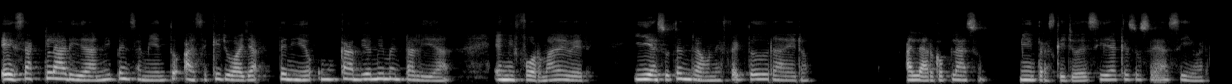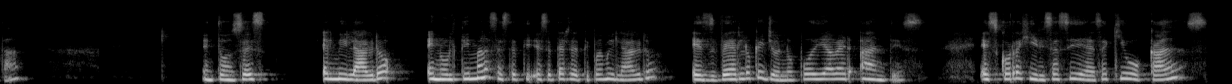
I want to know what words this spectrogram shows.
esa claridad en mi pensamiento hace que yo haya tenido un cambio en mi mentalidad, en mi forma de ver. Y eso tendrá un efecto duradero a largo plazo, mientras que yo decida que eso sea así, ¿verdad? Entonces, el milagro en últimas, este, este, tercer tipo de milagro es ver lo que yo no podía ver antes, es corregir esas ideas equivocadas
